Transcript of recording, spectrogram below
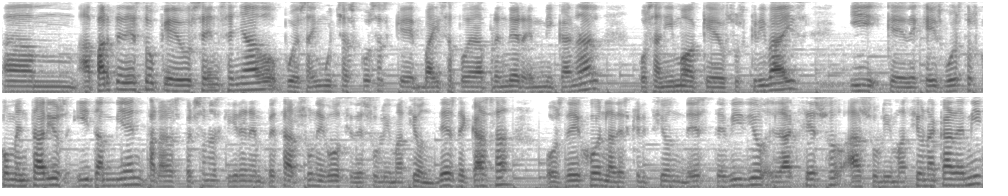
aparte de esto que os he enseñado, pues hay muchas cosas que vais a poder aprender en mi canal. Os animo a que os suscribáis y que dejéis vuestros comentarios y también para las personas que quieren empezar su negocio de sublimación desde casa os dejo en la descripción de este vídeo el acceso a Sublimación Academy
